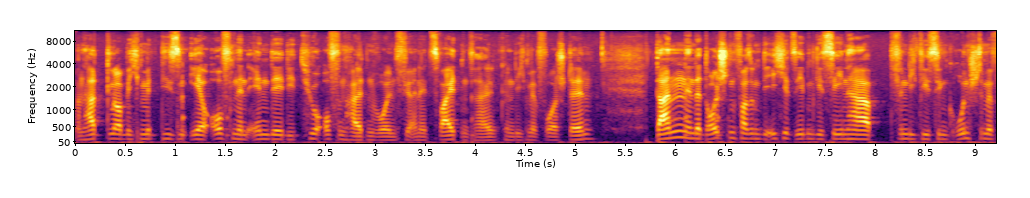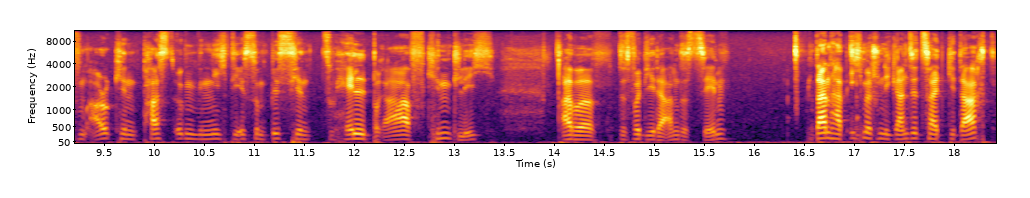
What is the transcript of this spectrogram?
Man hat, glaube ich, mit diesem eher offenen Ende die Tür offen halten wollen für einen zweiten Teil, könnte ich mir vorstellen. Dann in der deutschen Fassung, die ich jetzt eben gesehen habe, finde ich die Synchronstimme vom Arkin passt irgendwie nicht. Die ist so ein bisschen zu hell, brav, kindlich. Aber das wird jeder anders sehen. Dann habe ich mir schon die ganze Zeit gedacht,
